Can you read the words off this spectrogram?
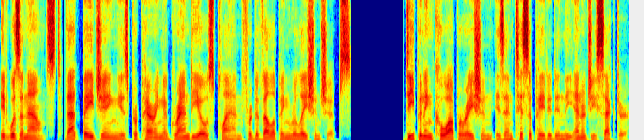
It was announced that Beijing is preparing a grandiose plan for developing relationships. Deepening cooperation is anticipated in the energy sector,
